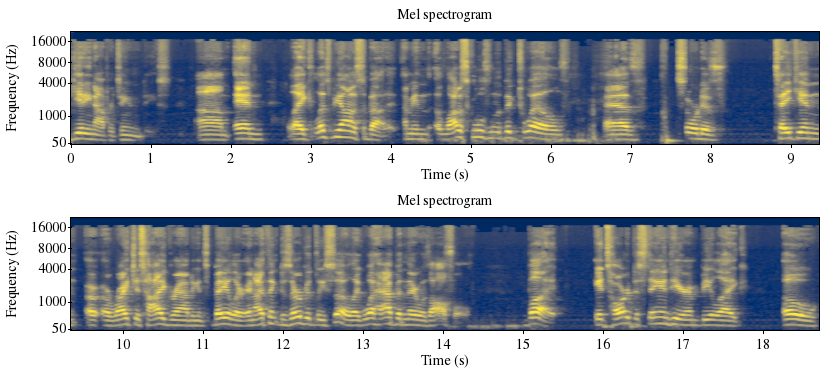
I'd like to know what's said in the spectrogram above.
getting opportunities. Um, and like, let's be honest about it. I mean, a lot of schools in the Big 12 have sort of taken a, a, righteous high ground against Baylor, and I think deservedly so. Like what happened there was awful, but it's hard to stand here and be like, "Oh,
